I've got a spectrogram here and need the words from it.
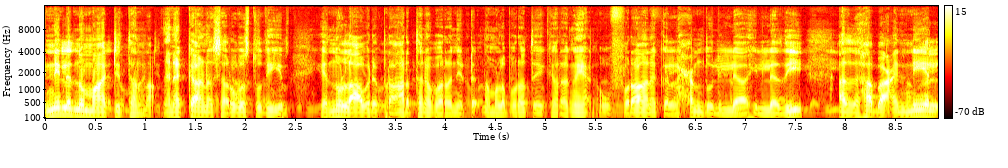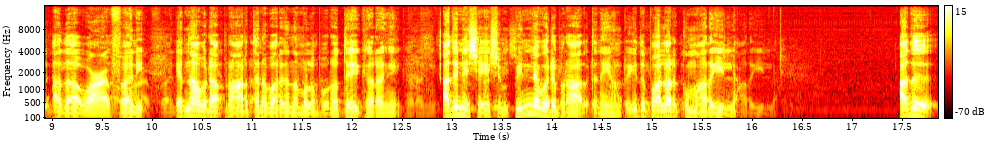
എന്നിൽ നിന്നും മാറ്റിത്തന്ന. നിനക്കാണ് സർവസ്തുതിയും എന്നുള്ള ആ ഒരു പ്രാർത്ഥന പറഞ്ഞിട്ട് നമ്മൾ പുറത്തേക്ക് ഇറങ്ങുകയാണ്. ഉഫ്രാനക അൽഹംദുലില്ലാഹില്ലദീ അദ്ഹബ അന്നിയൽ അദാ വഅഫാനി എന്ന ഒരു ആ പ്രാർത്ഥന പറഞ്ഞ് നമ്മൾ പുറത്തേക്ക് ഇറങ്ങി. അതിനുശേഷം പിന്നെ ഒരു പ്രാർത്ഥനയുണ്ട്. ഇത് പലർക്കും അറിയില്ല. അത്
